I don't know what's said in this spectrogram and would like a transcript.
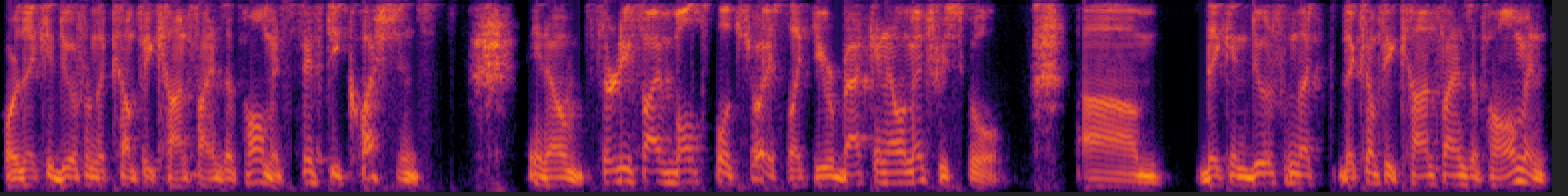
or they could do it from the comfy confines of home. It's 50 questions, you know, 35 multiple choice, like you were back in elementary school. Um, they can do it from the, the comfy confines of home, and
